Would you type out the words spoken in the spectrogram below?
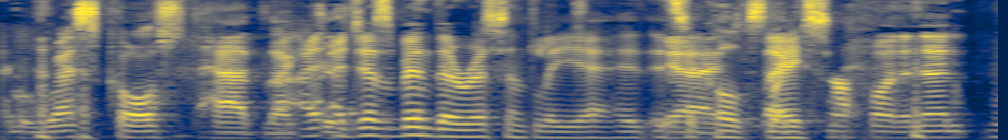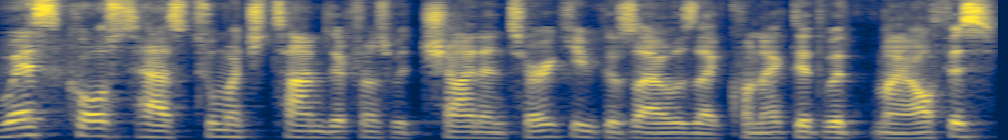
And the West Coast had like I, just, I just been there recently. Yeah, it, it's yeah, a cold it's place. Like, not fun. And then West Coast has too much time difference with China and Turkey because I was like connected with my office.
